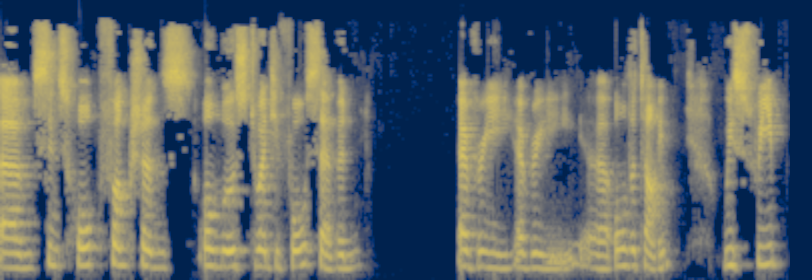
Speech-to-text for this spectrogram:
um, since HAWC functions almost 24 7 every every uh, all the time we sweep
